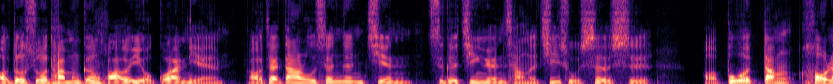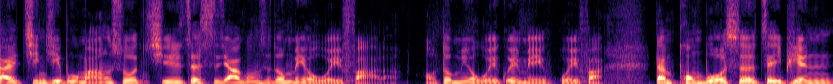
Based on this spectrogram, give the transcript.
哦，都说他们跟华为有关联哦，在大陆深圳建这个晶圆厂的基础设施哦。不过当后来经济部马上说，其实这四家公司都没有违法了哦，都没有违规没违法。但彭博社这篇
